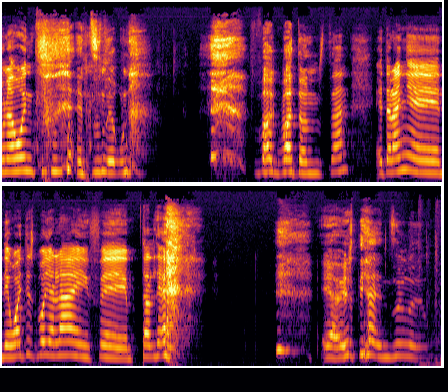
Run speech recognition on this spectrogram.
Bueno, hau entzun, duguna. Back Buttons zan. Eta orain, eh, The Whitest Boy Alive eh, taldea... Ea bestia entzungo dugu.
